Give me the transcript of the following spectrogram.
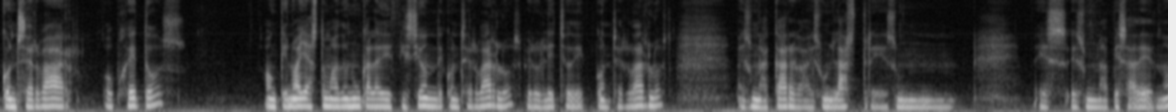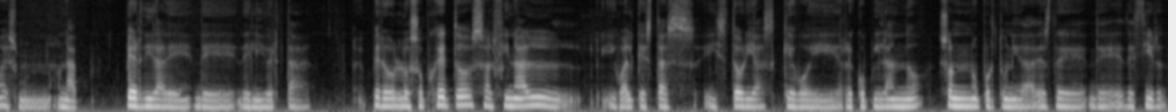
conservar objetos, aunque no hayas tomado nunca la decisión de conservarlos, pero el hecho de conservarlos es una carga, es un lastre, es, un, es, una pesadez, ¿no? es una pérdida de libertad pero los objetos al final, igual que estas historias que voy recopilando, son oportunidades de, decir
